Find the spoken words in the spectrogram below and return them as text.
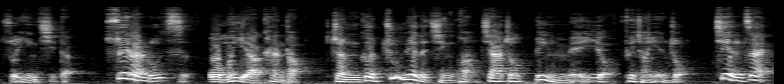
所引起的。虽然如此，我们也要看到整个住院的情况，加州并没有非常严重。现在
